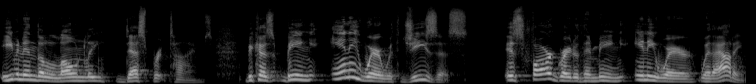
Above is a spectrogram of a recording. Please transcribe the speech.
even in the lonely, desperate times. Because being anywhere with Jesus is far greater than being anywhere without Him,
